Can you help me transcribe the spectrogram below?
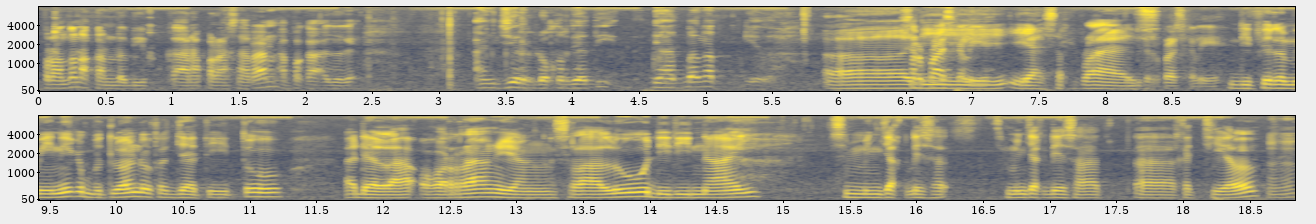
penonton akan lebih ke arah penasaran apakah agak kayak anjir dokter jati jahat banget gitu Eh, Surprise di, kali ya? Iya surprise. surprise kali ya Di film ini kebetulan Dokter Jati itu adalah orang yang selalu didinai semenjak dia sa- semenjak dia saat eh, kecil Mhm.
